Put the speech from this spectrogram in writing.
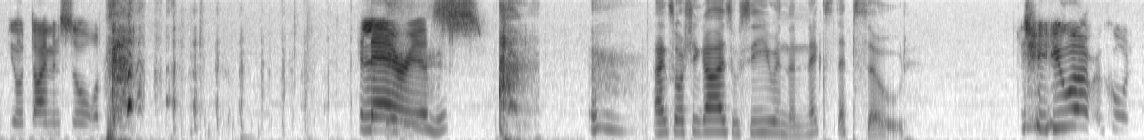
your diamond sword. Hilarious. Thanks for watching, guys. We'll see you in the next episode. you weren't recording.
